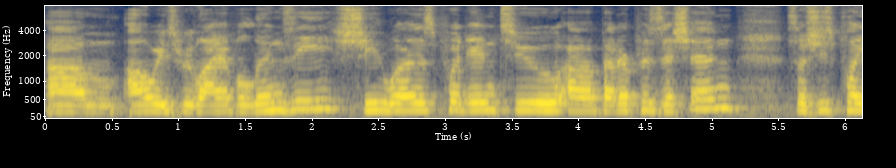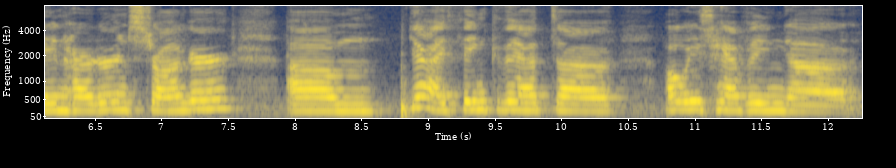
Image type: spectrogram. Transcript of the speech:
Um, always reliable Lindsay, she was put into a better position, so she's playing harder and stronger. Um, yeah, I think that uh, always having uh,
